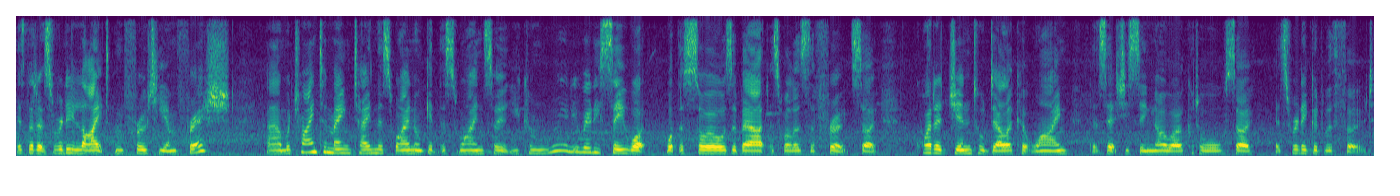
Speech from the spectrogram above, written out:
is that it's really light and fruity and fresh. Um, we're trying to maintain this wine or get this wine so you can really, really see what, what the soil is about as well as the fruit. So quite a gentle, delicate wine that's actually seeing no oak at all, so it's really good with food.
